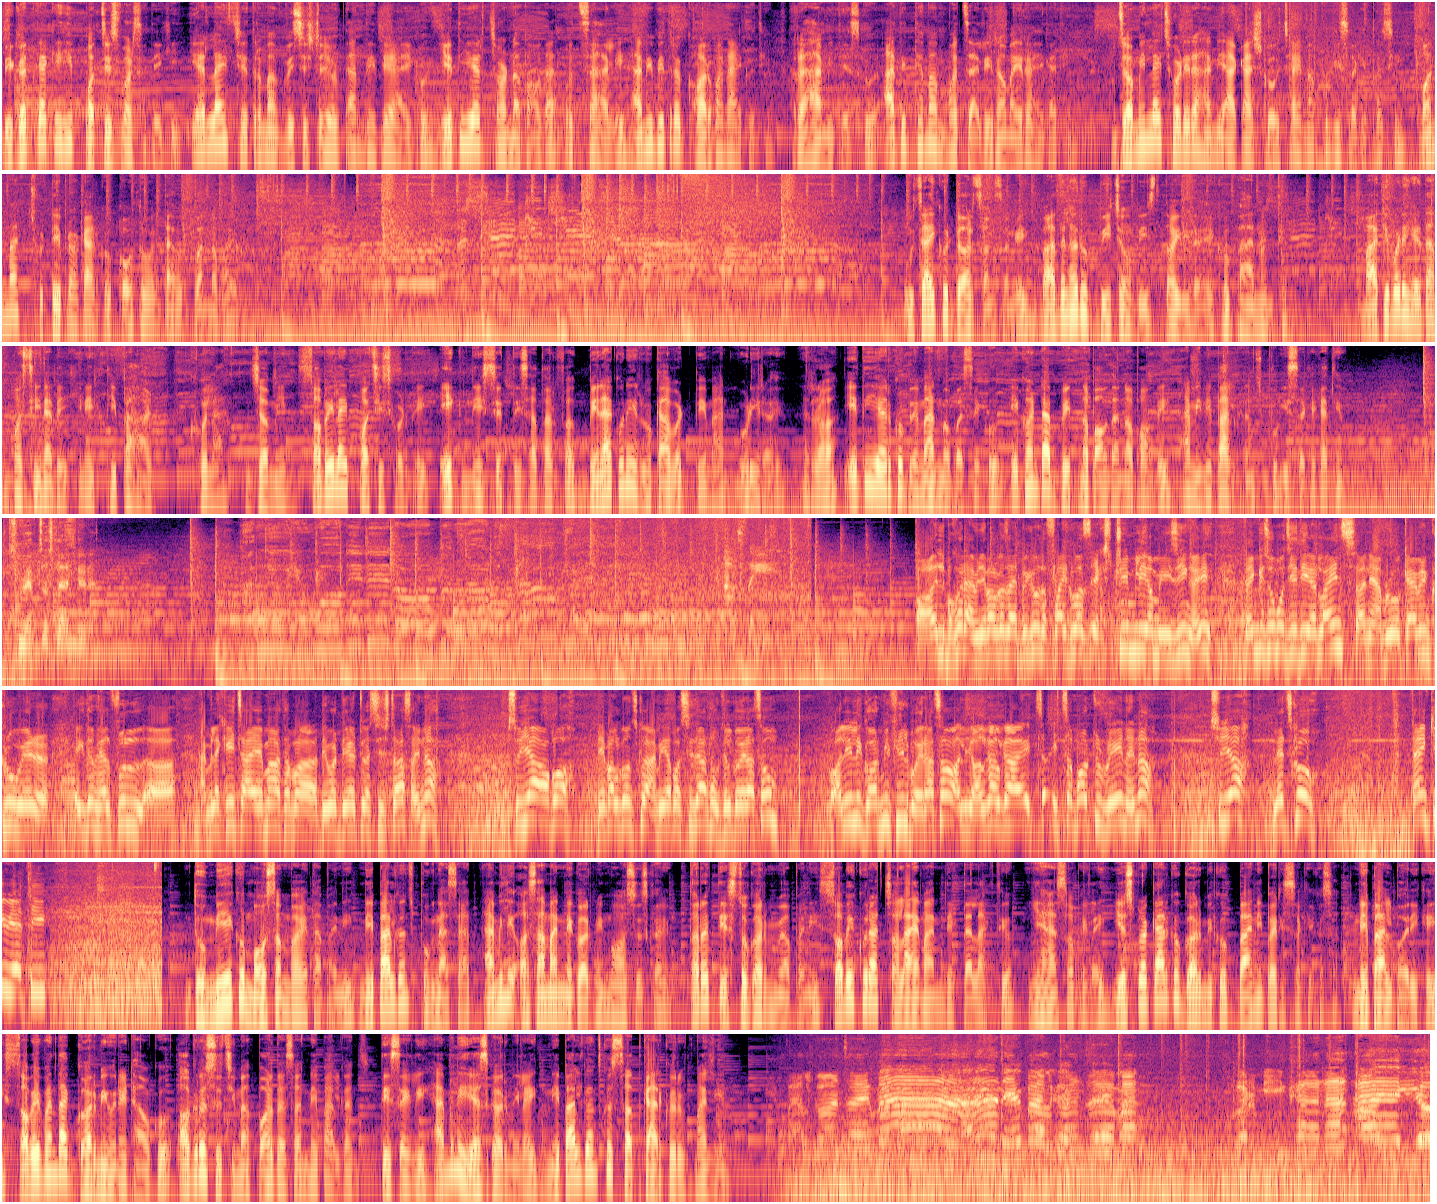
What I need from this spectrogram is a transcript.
विगतका केही पच्चिस वर्षदेखि एयरलाइन्स क्षेत्रमा विशिष्ट योगदान दिँदै आएको यति एयर चढ्न पाउँदा उत्साहले हामीभित्र घर बनाएको थियो र हामी त्यसको आतिथ्यमा मजाले रमाइरहेका थियौँ जमिनलाई छोडेर हामी आकाशको उचाइमा पुगिसकेपछि मनमा छुट्टै प्रकारको कौतूहलता उत्पन्न भयो उचाइको डर सँगसँगै बादलहरू बिचौँ बिच तैरिरहेको भान हुन्थ्यो। माथिबाट हेर्दा मसिना देखिने ती पहाड खोला जमिन सबैलाई पछि छोड्दै एक निश्चित दिशातर्फ बिना कुनै रुकावट विमान उडिरह्यो र यति एयरको विमानमा बसेको एक घन्टा बेच्न पाउँदा नपाउँदै हामी नेपालगञ्ज पुगिसकेका थियौँ। अहिले भर्खर हामी नेपालगञ्ज आइपुग्यौँ the flight was extremely amazing है। Thank you so much Yeti airlines अनि हाम्रो क्याबिन क्रु वेयर एकदम हेल्पफुल हामीलाई केही चाहेमा अथवा they're there to assist us होइन? सो यहाँ अब नेपालगञ्जको हामी अब सिद्धार्थ होटल गइरहेछौँ अलिअलि गर्मी फिल भइरहेछ अलि हल्का हल्का it's it's about to rain होइन? So yeah let's go thank you Yeti धुम्मिएको मौसम भए तापनि नेपालगञ्ज पुग्न साथ हामीले असामान्य गर्मी महसुस गर्यौँ। तर त्यस्तो गर्मीमा पनि सबै कुरा चलायमान देख्दा लाग्थ्यो। यहाँ सबैलाई यस प्रकारको गर्मीको बानी परिसकेको छ। नेपालभरिकै सबैभन्दा गर्मी हुने ठाउँको अग्रसूचीमा पर्दछ नेपालगञ्ज। त्यसैले हामीले यस गर्मीलाई नेपालगञ्जको सत्कारको रूपमा लियौँ। गर्मी खाना आयो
